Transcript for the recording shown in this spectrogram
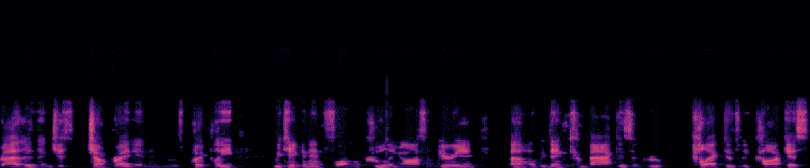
rather than just jump right in and move quickly. We take an informal cooling off period. Uh, we then come back as a group, collectively caucus,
